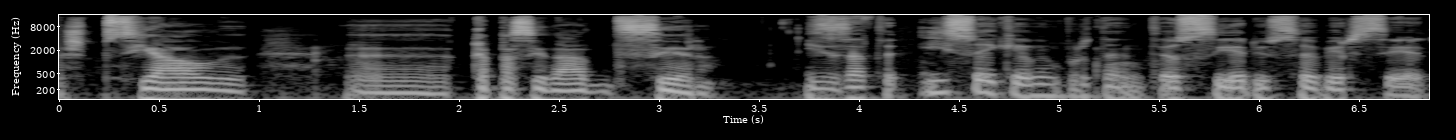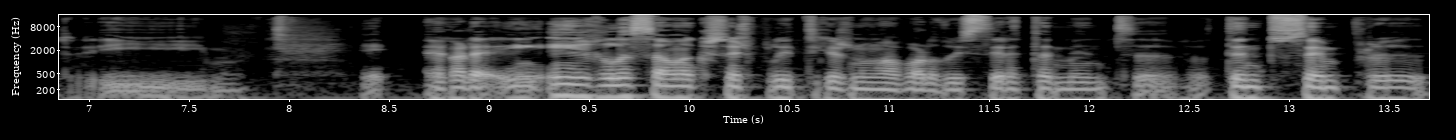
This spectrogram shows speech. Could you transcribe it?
especial capacidade de ser. Exato, isso é que é o importante, é o ser e o saber ser. E agora, em, em, relação a questões políticas, não abordo isso diretamente. Tento sempre,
